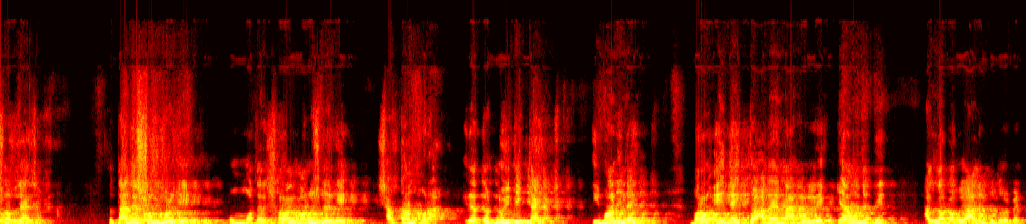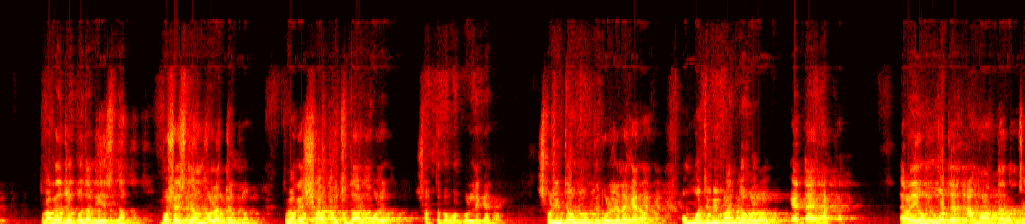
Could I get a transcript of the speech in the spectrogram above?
শোনা তো যায় যাবে না। তো তাদের সম্পর্কে উম্মতের সরল মানুষদেরকে সাবধান করা, এটা তো নৈতিক দায়িত্ব, ইমানই দায়িত্ব। বরং এই দায়িত্ব আদায় না করলে কেমতের দিন আল্লাহ ওই আলেমকে ধরবেন। তোমাকে যোগ্যতা দিয়েছিলাম, বসাইছিলাম বলার জন্য। তোমাকে সব কিছু দেওয়ার পরেও সত্য গোপন করলে কেন? সঠিকটা উন্মুক্তি বললে না কেন? উম্মত যে বিভ্রান্ত হলো, এর দায়ভার কার? কারণ এই উম্মতের আমানতদার হচ্ছে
